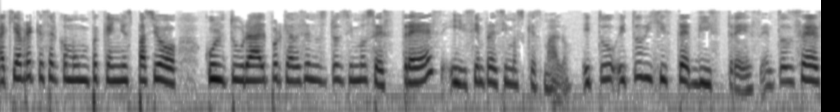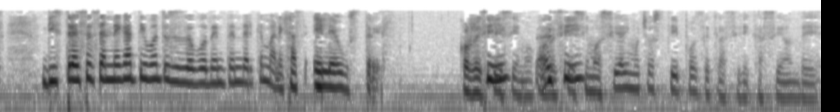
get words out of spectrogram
aquí habría que ser como un pequeño espacio cultural porque a veces nosotros decimos estrés y siempre decimos que es malo. Y tú, y tú dijiste distrés. Entonces, distrés es el negativo, entonces debo de entender que manejas el eustrés. Correctísimo, correctísimo. Sí. hay muchos tipos de clasificación de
